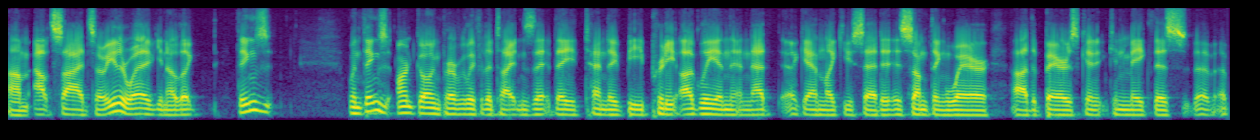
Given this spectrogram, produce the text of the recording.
um, outside. So either way, you know, like things when things aren't going perfectly for the Titans, they, they tend to be pretty ugly, and, and that again, like you said, is something where uh, the Bears can can make this a, a,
